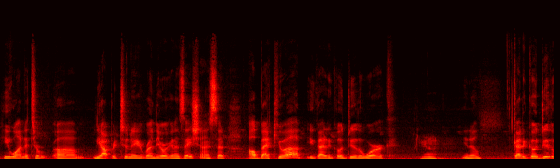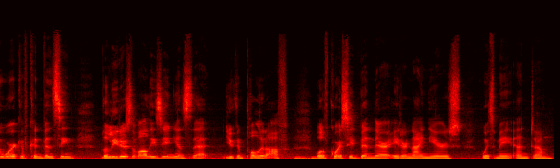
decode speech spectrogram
he wanted to um, the opportunity to run the organization, I said, "I'll back you up. You got to go do the work." Yeah. You know, got to go do the work of convincing the leaders of all these unions that you can pull it off. Well, of course, he'd been there eight or nine years with me, and um,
